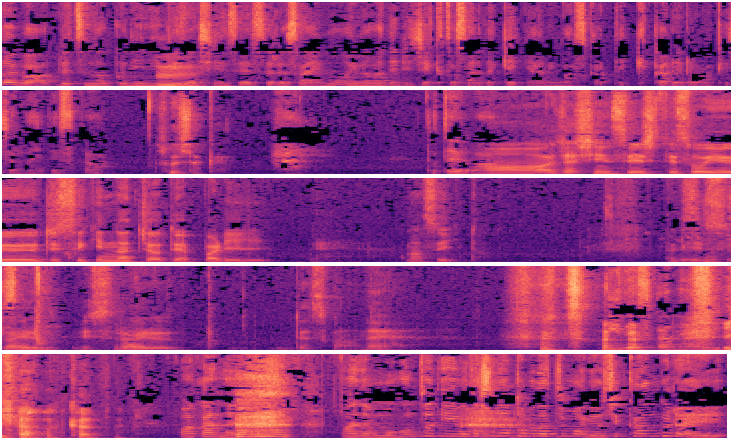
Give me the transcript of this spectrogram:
例えば別の国にビザ申請する際も、今までリジェクトされた経験ありますかって聞かれるわけじゃないですか、そうでしたっけ？はい、例えば。ああじゃあ申請してそういう実績になっちゃうとやっぱりまずいと。だけどイスラエル、そうイスラエルですからね。いいですかね。いやわかんない。わかんない。まあでも本当に私の友達も4時間ぐらい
